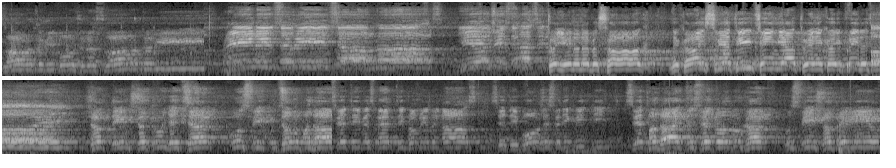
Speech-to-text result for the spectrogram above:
Слава тобі, Боже, слава тобі. Що є на небесах, нехай святиться ім'я Твоє, нехай прийде. Щоб тим, що трудяться, успіх у цьому подав. Святий безсмертний, помилуй нас, святий Боже, святий кріпкий, святий подайте Святого Духа, успішно привів,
